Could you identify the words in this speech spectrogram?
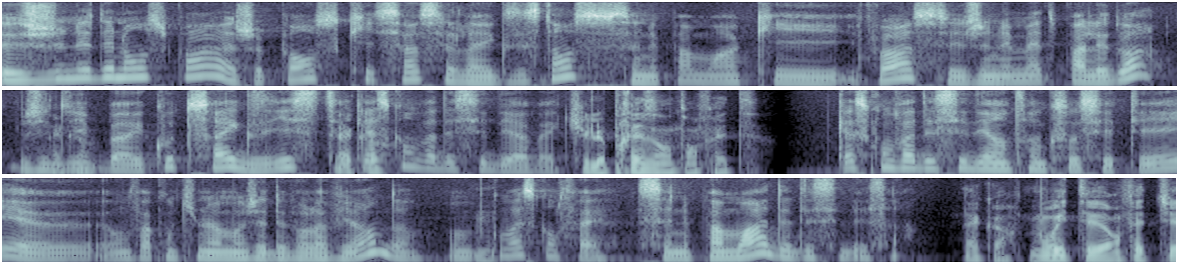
Euh, Je ne dénonce pas. Je pense que ça, c'est l'existence. Ce n'est pas moi qui. Tu vois, c'est- je ne mets pas les doigts. Je dis, bah, écoute, ça existe. Qu'est-ce qu'on va décider avec? Tu le présentes en fait. Qu'est-ce qu'on va décider en tant que société? Euh, On va continuer à manger de la viande On- Mm. Comment est-ce qu'on fait? Ce n'est pas moi de décider ça. D'accord. Oui, en fait, tu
